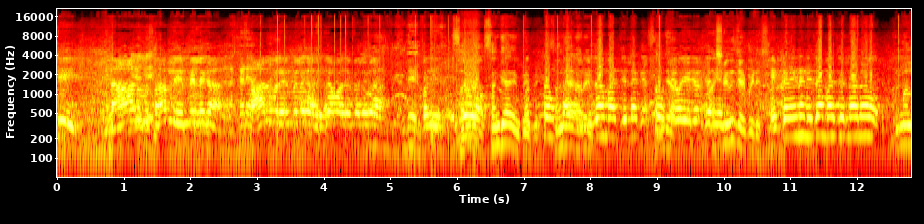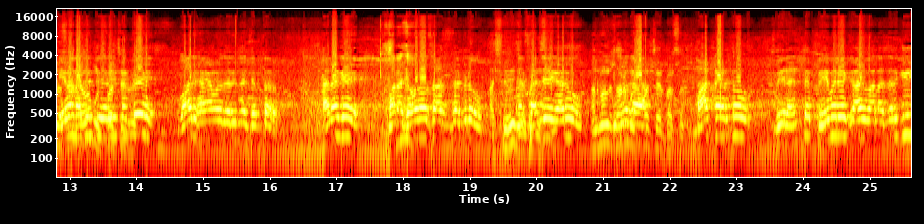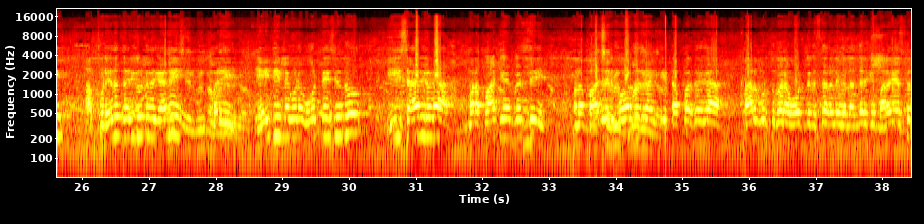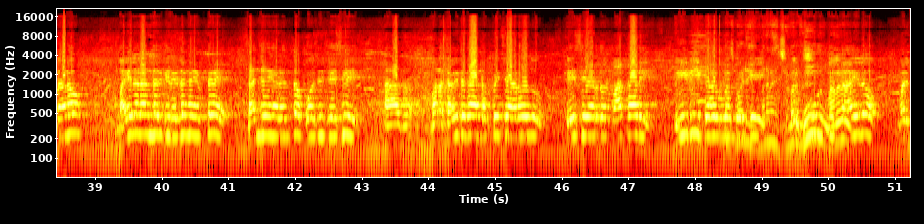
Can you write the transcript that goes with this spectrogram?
నుంచి నాలుగు సార్లు ఎమ్మెల్యేగా ఆరుగురు ఎమ్మెల్యేగా నిజామాబాద్ ఎమ్మెల్యేగా నిజామాబాద్ జిల్లాకి ఎంతో సేవ చేయడం జరిగింది. ఎక్కడైనా నిజామాబాద్ జిల్లాలో ఏమైనా అభివృద్ధి జరిగిందంటే వారి హయాంలో జరిగిందని చెప్తారు. అలాగే మన గౌరవ శాసనసభ్యులు సంజయ్ గారు మాట్లాడుతూ మీరంటే ప్రేమలే కాదు వాళ్ళందరికీ. అప్పుడేదో జరిగి ఉంటది కానీ మరి. ఎయిటీన్లో కూడా ఓట్లేసిండ్రు ఈసారి కూడా మన పార్టీ అభ్యర్థి మన బాధ్యత గోవర్ధన్ గారికి తప్పనిసరిగా కారు గుర్తుపైన ఓట్లు ఇస్తారని వీళ్ళందరికీ మనవేస్తున్నాను మహిళలందరికీ నిజంగా చెప్తే సంజయ్ గారు ఎంతో కోషిష్ చేసి ఆ మన కవిత గారు నొప్పించి ఆ రోజు కేసీఆర్తో మాట్లాడి బీడీ మనమే. స్థాయిలో మరి?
